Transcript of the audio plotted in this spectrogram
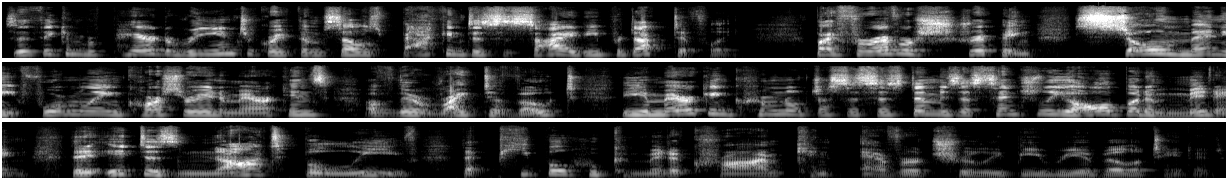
so that they can prepare to reintegrate themselves back into society productively. By forever stripping so many formerly incarcerated Americans of their right to vote, the American criminal justice system is essentially all but admitting that it does not believe that people who commit a crime can ever truly be rehabilitated.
